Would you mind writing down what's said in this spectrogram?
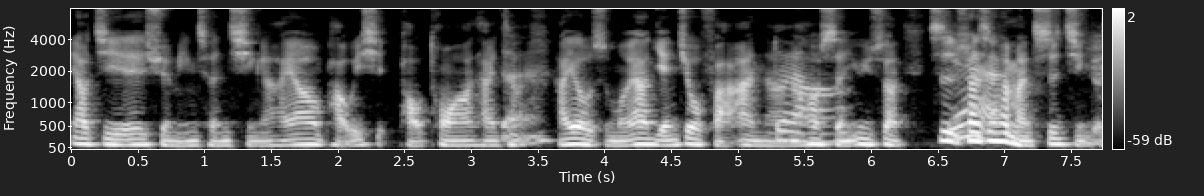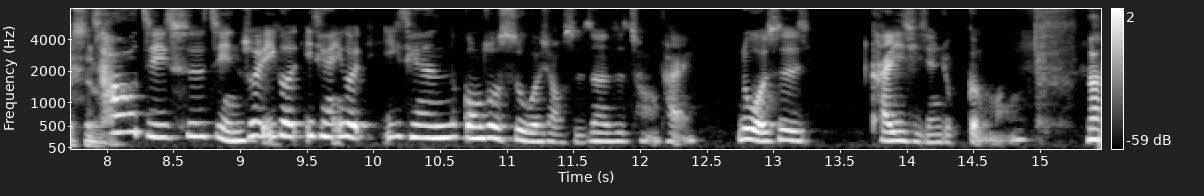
要接选民陈情啊，还要跑一些跑拖啊，还对还有什么要研究法案啊，啊然后审预算，是 Yeah 算是会蛮吃紧的，是吗？超级吃紧，所以一个一天一个一天工作十五个小时真的是常态。如果是开议期间就更忙。那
